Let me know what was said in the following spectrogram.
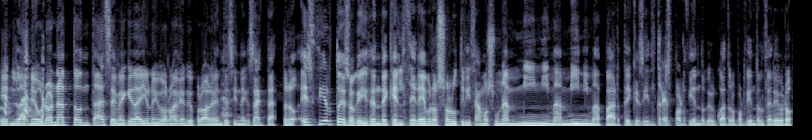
en la neurona tonta se me queda ahí una información que probablemente es inexacta. Pero es cierto eso que dicen de que el cerebro solo utilizamos una mínima, mínima parte, que si el 3%, que el 4% del cerebro.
